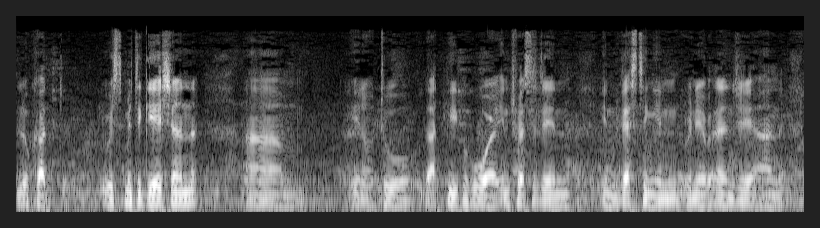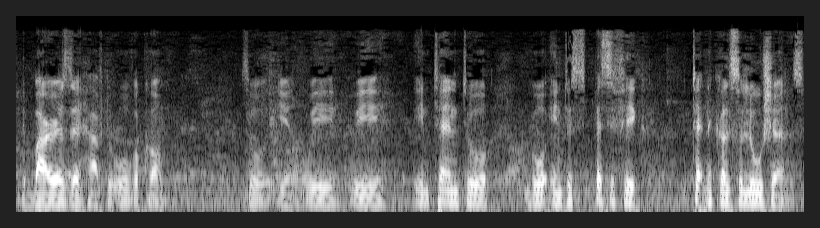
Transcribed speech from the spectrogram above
look at risk mitigation, um, you know, to that people who are interested in investing in renewable energy and the barriers they have to overcome. So, you know, we, we intend to go into specific technical solutions.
